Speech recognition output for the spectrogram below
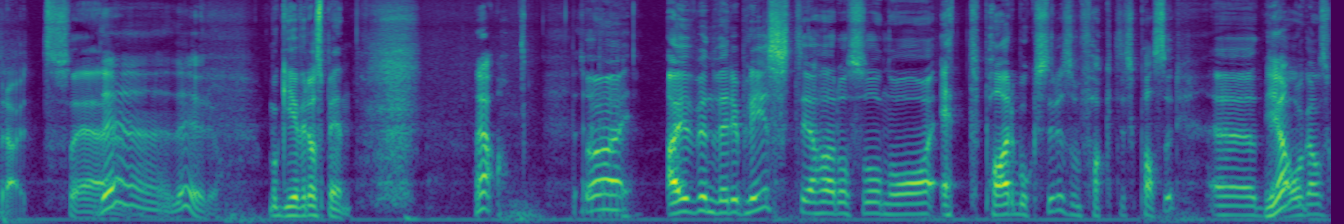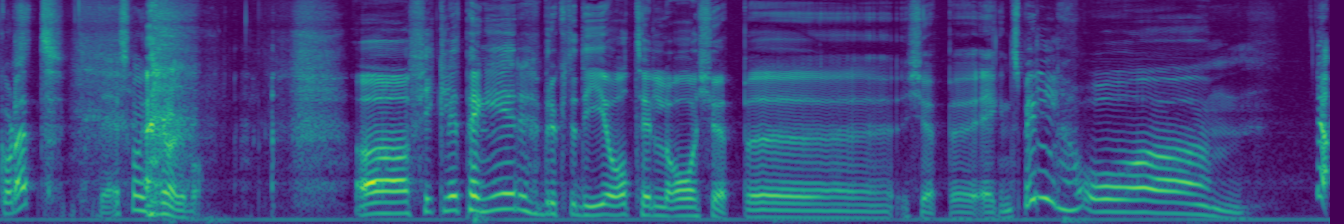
bra ut. Så jeg Det, det gjør jo. må give it a spin. Ja. Så I've been very pleased. Jeg har også nå ett par bukser som faktisk passer. Eh, Det er er også ganske ålreit. Det skal man ikke klage på. Uh, fikk litt penger, brukte de òg til å kjøpe, kjøpe egen spill. Og ja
